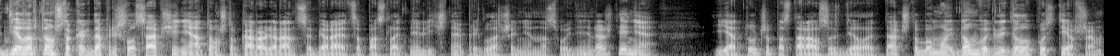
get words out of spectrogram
Дело в том, что когда пришло сообщение о том, что король Ран собирается послать мне личное приглашение на свой день рождения, я тут же постарался сделать так, чтобы мой дом выглядел опустевшим.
